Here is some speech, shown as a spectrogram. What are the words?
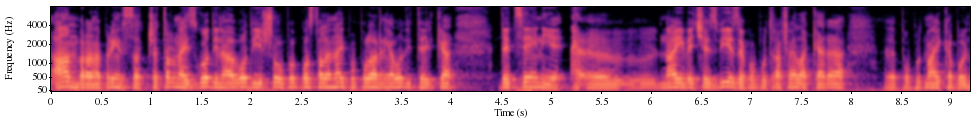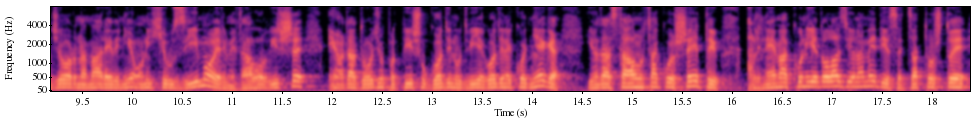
Ambra, na primjer, sa 14 godina vodi show, po- postala najpopularnija voditeljka decenije. Eh, najveće zvijezde poput Rafaela Kara, eh, poput Majka Bonđorna, Mare Venije, on ih je uzimao jer im je dalo više i onda dođu, potpišu godinu, dvije godine kod njega i onda stalno tako šetaju. Ali nema ko nije dolazio na Mediaset, zato što je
